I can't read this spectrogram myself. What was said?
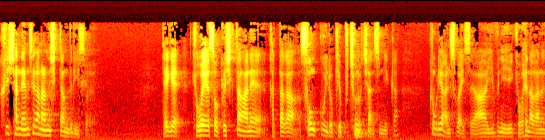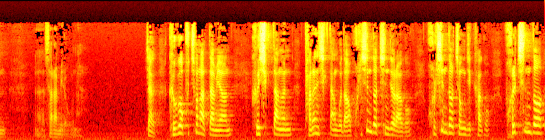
크리스찬 냄새가 나는 식당들이 있어요. 대개 교회에서 그 식당 안에 갔다가 성구 이렇게 붙여놓지 않습니까? 그럼 우리가 알 수가 있어요. 아, 이분이 교회 나가는 어, 사람이로구나. 자, 그거 붙여놨다면 그 식당은 다른 식당보다 훨씬 더 친절하고 훨씬 더 정직하고 훨씬 더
